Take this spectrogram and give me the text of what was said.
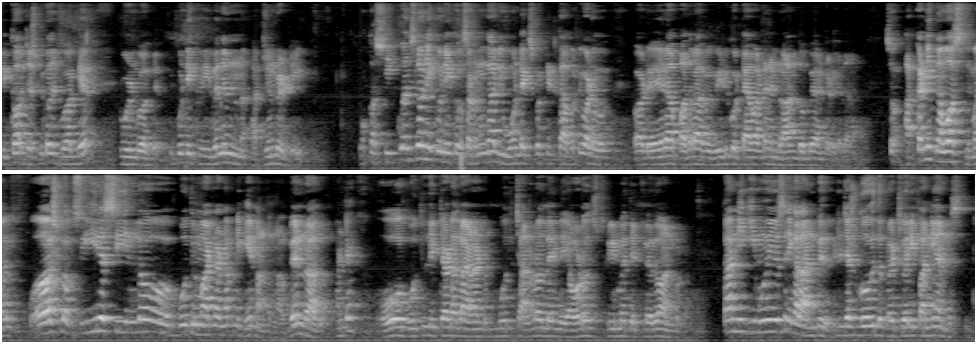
because just because it work there it will work there ఇప్పుడు నీకు ఈవెన్ ఇన్ అర్జున్ రెడ్డి ఒక సీక్వెన్స్లో నీకు నీకు సడన్గా యూ వోంట్ ఎక్స్పెక్టెడ్ కాబట్టి వాడు వాడు ఏరా పదరా వీడు కొట్టావా అంటే నేను రాను దొబ్బే అంటాడు కదా. సో అక్కడ నీకు నవ్వు వస్తుంది. మళ్ళీ ఫస్ట్లో ఒక సీరియస్ సీన్లో బూతులు మాట్లాడినప్పుడు నీకేం అంత నవ్వేం రాదు. అంటే ఓ బూతులు తిట్టాడు అలా అంటే బూత్ చాలా రోజులైంది ఎవడో స్క్రీన్ మీద తిట్టలేదు అనుకుంటాం. కానీ నీకు ఈ మూవీ చూస్తే నీకు అలా అనిపిస్తుంది it just go with it's very funny అనిపిస్తుంది.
